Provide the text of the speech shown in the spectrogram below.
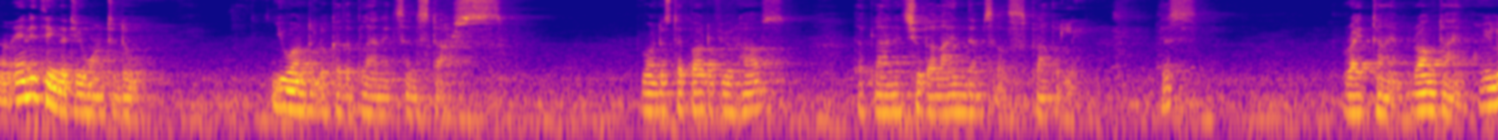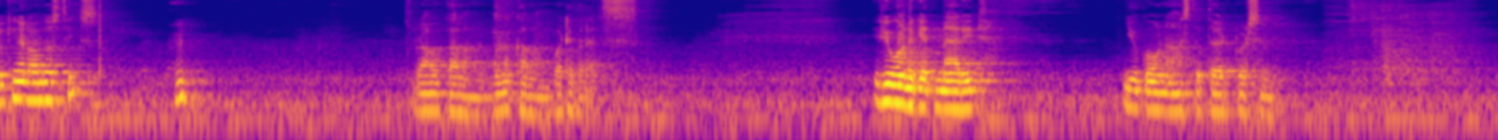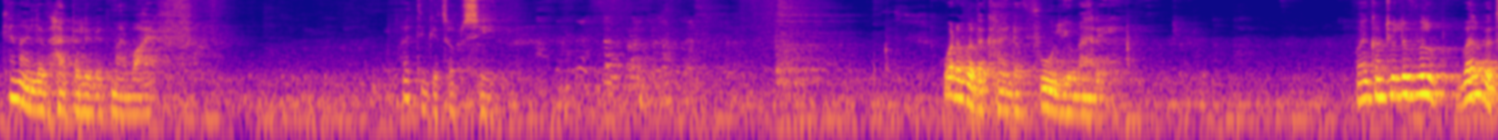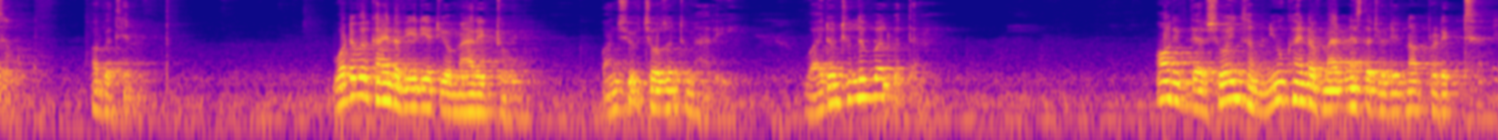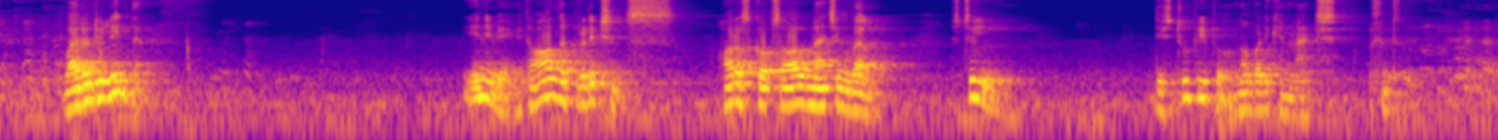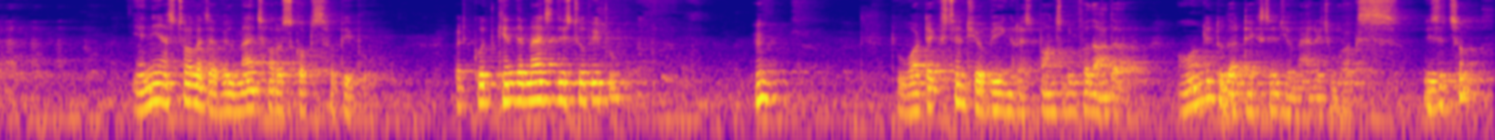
Now anything that you want to do, you want to look at the planets and stars. You want to step out of your house, the planets should align themselves properly. Yes? Right time, wrong time. Are you looking at all those things? Hmm? Rahu Kalam, Guna Kalam, whatever else. If you want to get married, you go and ask the third person, can I live happily with my wife? I think it's obscene. Whatever the kind of fool you marry, why can't you live well, with her or with him? Whatever kind of idiot you're married to, once you've chosen to marry, why don't you live well with them? Or if they're showing some new kind of madness that you did not predict, why don't you leave them? Anyway, with all the predictions, horoscopes all matching well, still these two people nobody can match, isn't it? Any astrologer will match horoscopes for people, but could… can they match these two people? Hmm? To what extent you're being responsible for the other, only to that extent your marriage works. Is it so?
